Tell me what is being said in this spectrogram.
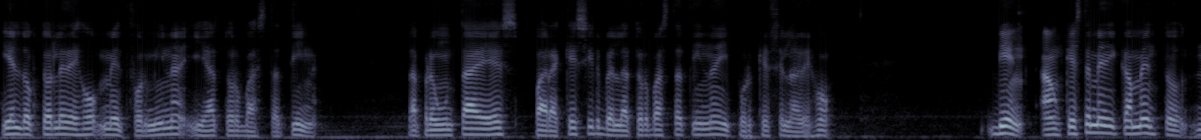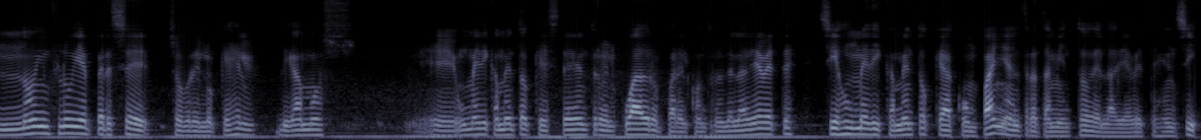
y el doctor le dejó metformina y atorvastatina. La pregunta es, ¿para qué sirve la atorvastatina y por qué se la dejó? Bien, aunque este medicamento no influye per se sobre lo que es el, digamos, eh, un medicamento que esté dentro del cuadro para el control de la diabetes, sí es un medicamento que acompaña el tratamiento de la diabetes en sí.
